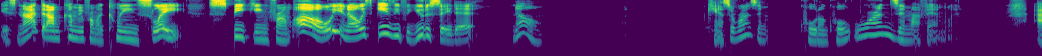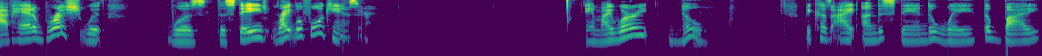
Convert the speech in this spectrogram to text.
it's not that i'm coming from a clean slate speaking from, oh, you know, it's easy for you to say that. No. Cancer runs in, quote unquote, runs in my family. I've had a brush with, was the stage right before cancer. Am I worried? No. Because I understand the way the body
